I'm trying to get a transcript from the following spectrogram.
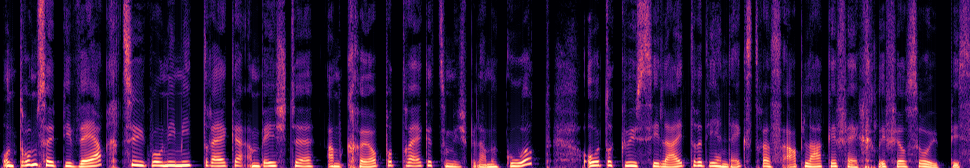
Und darum sollte die Werkzeuge, die ich mittrage, am besten am Körper tragen, zum Beispiel am Gurt. Oder gewisse Leiter, die haben extra ein Ablagefächli für so etwas.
